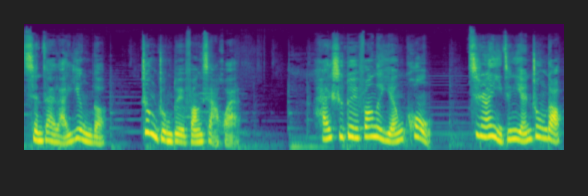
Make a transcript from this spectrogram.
现在来硬的，正中对方下怀？还是对方的颜控，竟然已经严重到？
